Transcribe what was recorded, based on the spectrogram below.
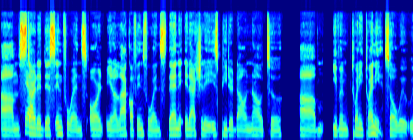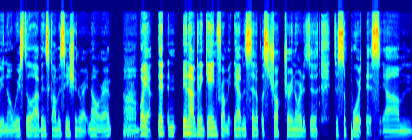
um started yeah. this influence or you know lack of influence then it actually is petered down now to um even 2020 so we, we you know we're still having this conversation right now right yeah. Um, but yeah, they're, they're not going to gain from it. They haven't set up a structure in order to to support this. Um,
